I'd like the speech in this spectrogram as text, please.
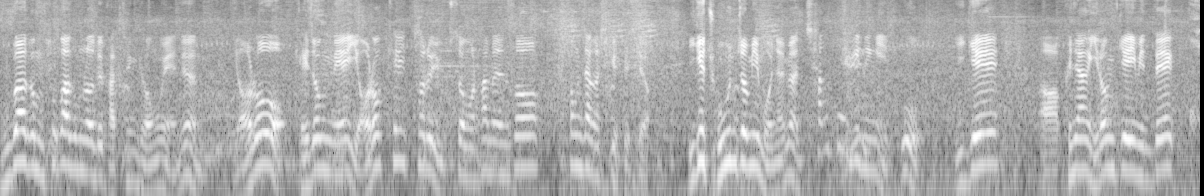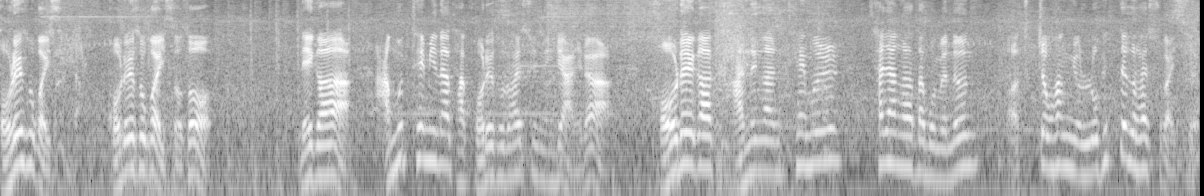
무과금, 소과금 러드 같은 경우에는 여러 계정 내에 여러 캐릭터를 육성을 하면서 성장을 시킬 수 있어요. 이게 좋은 점이 뭐냐면 창고 기능이 있고 이게 어, 그냥 이런 게임인데 거래소가 있습니다. 거래소가 있어서 내가 아무 템이나 다 거래소로 할 수 있는 게 아니라 거래가 가능한 템을 사냥하다 보면은 어, 특정 확률로 획득을 할 수가 있어요.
